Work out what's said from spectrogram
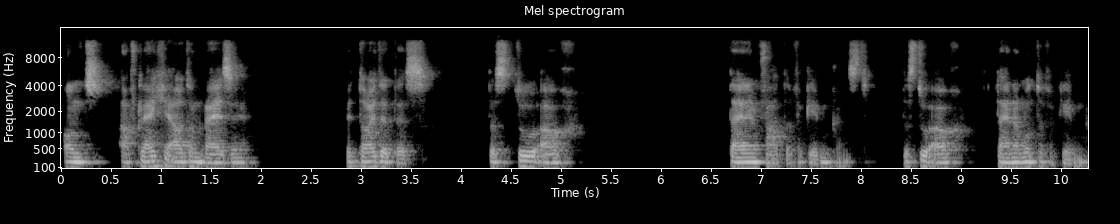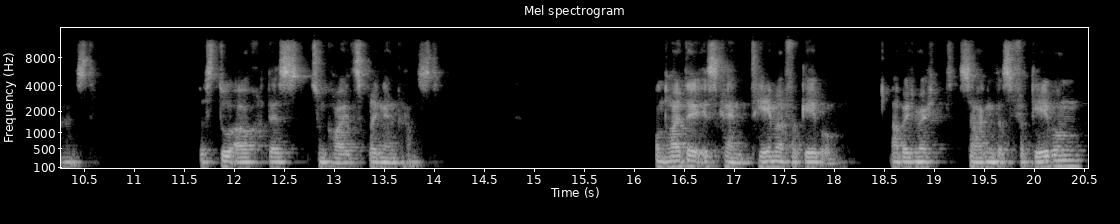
Und auf gleiche Art und Weise bedeutet es, dass du auch deinem Vater vergeben kannst, dass du auch deiner Mutter vergeben kannst, dass du auch das zum Kreuz bringen kannst. Und heute ist kein Thema Vergebung, aber ich möchte sagen, dass Vergebung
